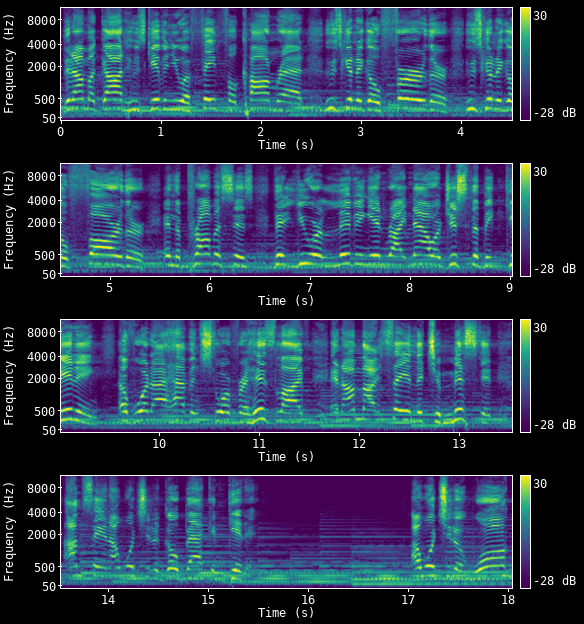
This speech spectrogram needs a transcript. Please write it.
that I'm a God who's given you a faithful comrade, who's going to go further, who's going to go farther. And the promises that you are living in right now are just the beginning of what I have in store for his life. And I'm not saying that you missed it, I'm saying I want you to go back and get it. I want you to walk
